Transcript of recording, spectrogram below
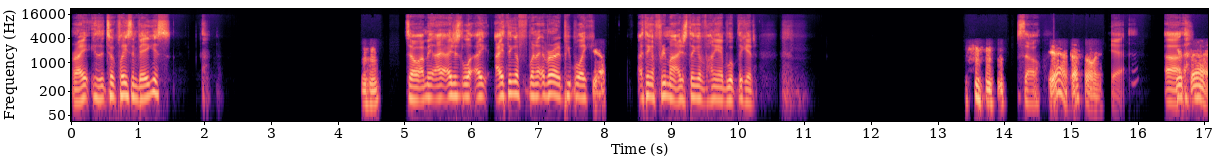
right? Because it took place in Vegas. Hmm So I mean, I, I just I I think of whenever I, people like, Yeah. I think of Fremont. I just think of Honey, I blew up the kid. So yeah, definitely. Yeah, uh, that.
